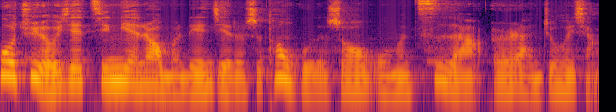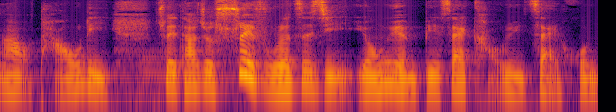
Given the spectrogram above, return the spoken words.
过去有一些经验让我们连结的是痛苦的时候，我们自然而然就会想要逃离，所以他就说服了自己，永远别再考虑再婚，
